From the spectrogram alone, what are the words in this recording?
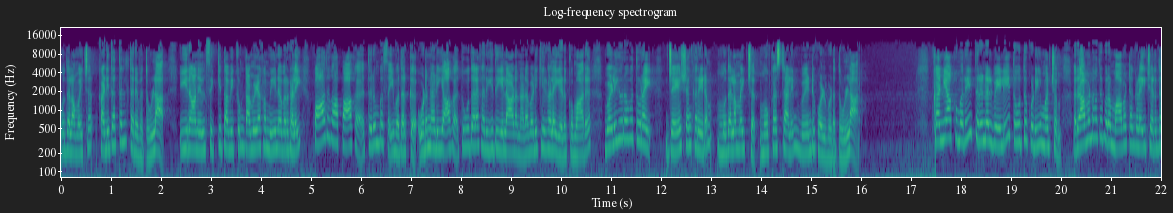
முதலமைச்சர் கடிதத்தில் தெரிவித்துள்ளார். ஈரானில் சிக்கி தவிக்கும் தமிழக மீனவர்களை பாதுகாப்பாக திரும்ப செய்வதற்கு உடனடியாக தூதரக ரீதியிலான நடவடிக்கைகளை எடுக்குமாறு வெளியுறவுத்துறை ஜெயசங்கரிடம் முதலமைச்சர் மு க ஸ்டாலின் வேண்டுகோள் விடுத்துள்ளார். கன்னியாகுமரி திருநெல்வேலி தூத்துக்குடி மற்றும் ராமநாதபுரம் மாவட்டங்களைச் சேர்ந்த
